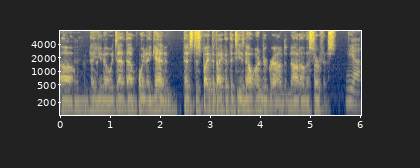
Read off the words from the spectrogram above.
Um, that you know it's at that point again, and that's despite the fact that the T is now underground and not on the surface. Yeah.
